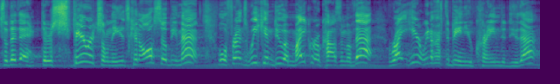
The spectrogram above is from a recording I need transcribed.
so that they, their spiritual needs can also be met. Well, friends, we can do a microcosm of that right here. We don't have to be in Ukraine to do that.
